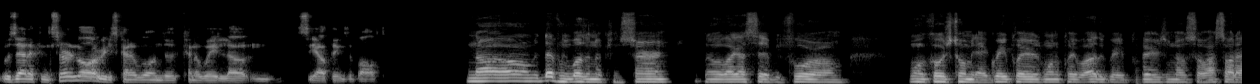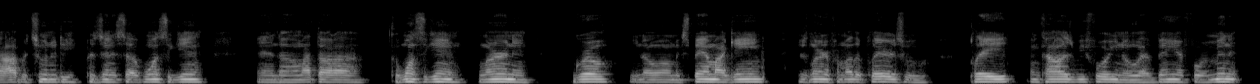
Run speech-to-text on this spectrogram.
was that a concern at all, or were you just kind of willing to kind of wait it out and see how things evolved? No, um, it definitely wasn't a concern. You know, like I said before, um, one coach told me that great players want to play with other great players, you know, so I saw that opportunity present itself once again. And um, I thought I could once again learn and grow, you know, um, expand my game, just learning from other players who played in college before, you know, have been here for a minute.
